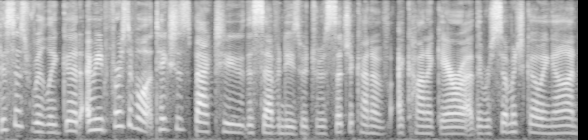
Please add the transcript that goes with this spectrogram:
this is really good. I mean, first of all, it takes us back to the 70s, which was such a kind of iconic era. There was so much going on.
